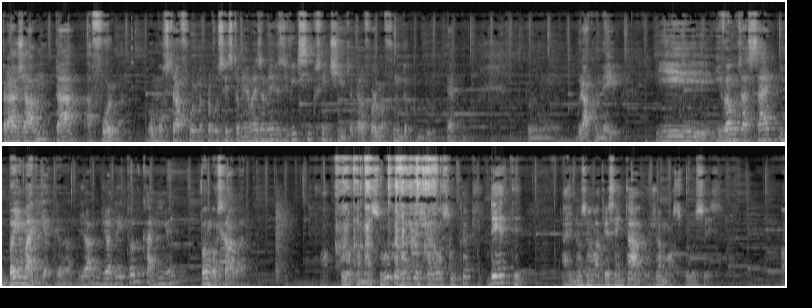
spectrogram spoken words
para já untar a forma. Vou mostrar a forma para vocês também, é mais ou menos de 25 centímetros, aquela forma funda, né? com um buraco no meio. E, e, vamos assar em banho-maria. Então, já, já dei todo o caminho, hein? Vamos mostrar agora. Ó, colocamos açúcar, vamos deixar o açúcar derreter. Aí nós vamos acrescentar água, já mostro para vocês. Ó,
